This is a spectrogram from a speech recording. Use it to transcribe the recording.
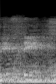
Resistente.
